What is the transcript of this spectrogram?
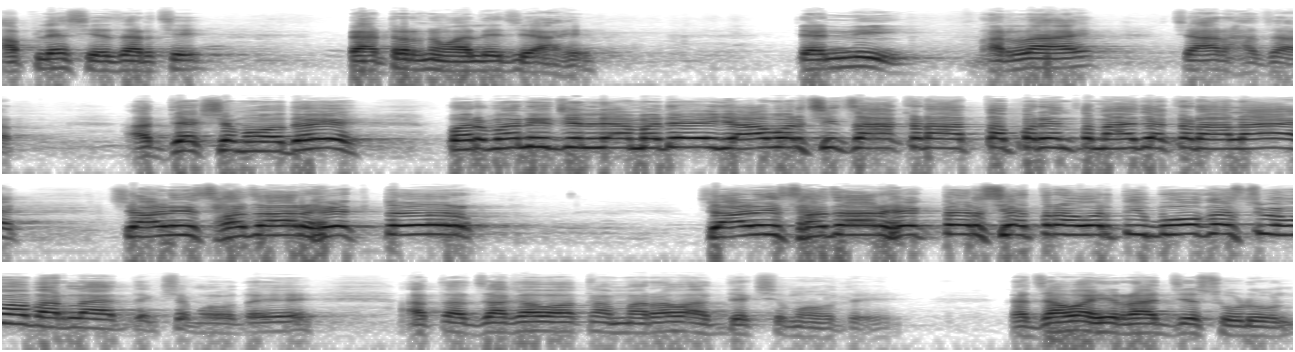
आपल्या शेजारचे पॅटर्नवाले जे आहेत त्यांनी भरला आहे चार हजार. अध्यक्ष महोदय परभणी जिल्ह्यामध्ये या वर्षीचा आकडा आतापर्यंत माझ्याकडे आलाय चाळीस हजार हेक्टर. चाळीस हजार हेक्टर क्षेत्रावरती बोगस विमा भरला अध्यक्ष महोदय. आता जगावा का मरावा अध्यक्ष महोदय? का जावा हे राज्य सोडून?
